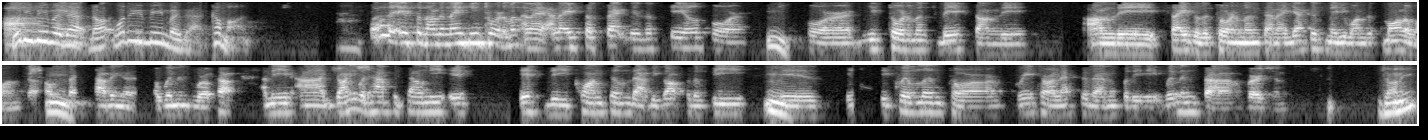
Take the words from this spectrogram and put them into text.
what do you mean by uh, that, Doc? What do you mean by that? Come on. Well, it's another 19 tournament, and I and I suspect there's a scale for mm. for these tournaments based on the on the size of the tournament, and I guess this may be one of the smaller ones mm. having a, a women's World Cup. I mean, uh, Johnny would have to tell me if if the quantum that we got for the fee mm. is equivalent or greater or lesser than for the women's uh, version. Johnny?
